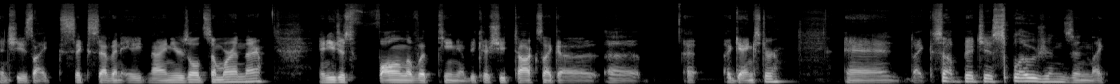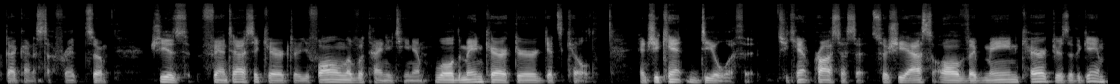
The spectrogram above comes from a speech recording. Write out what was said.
And she's like six, seven, eight, nine years old, somewhere in there. And you just fall in love with Tina because she talks like a a, a gangster and like sup bitches, explosions, and like that kind of stuff, right? So she is fantastic character. You fall in love with Tiny Tina. Well, the main character gets killed and she can't deal with it. She can't process it. So she asks all the main characters of the game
